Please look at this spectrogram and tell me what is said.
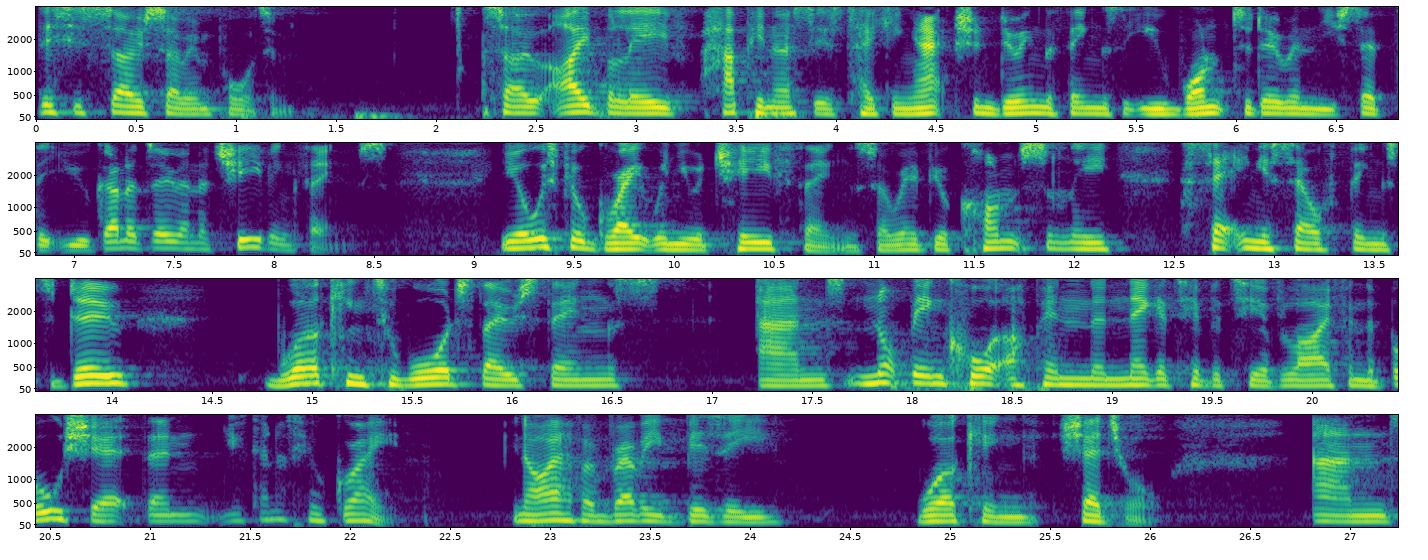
this is so so important so I believe happiness is taking action, doing the things that you want to do and you said that you're going to do, and achieving things. You always feel great when you achieve things. So if you're constantly setting yourself things to do, working towards those things, and not being caught up in the negativity of life and the bullshit, then you're going to feel great. You know, I have a very busy working schedule. And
